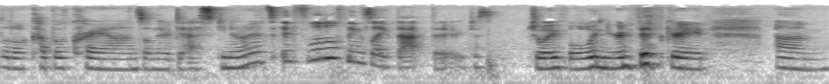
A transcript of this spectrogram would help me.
little cup of crayons on their desk, you know, and it's, it's little things like that that are just joyful when you're in fifth grade. Um,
